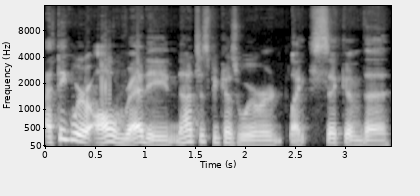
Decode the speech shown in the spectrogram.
I think we were all ready, not just because we were like sick of the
